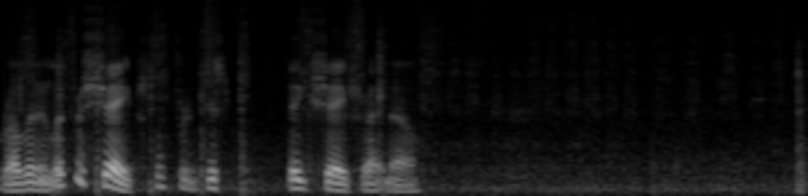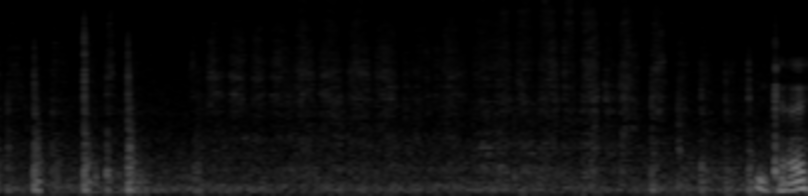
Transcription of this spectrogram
rub it in. Look for shapes. Look for just big shapes right now. Okay.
